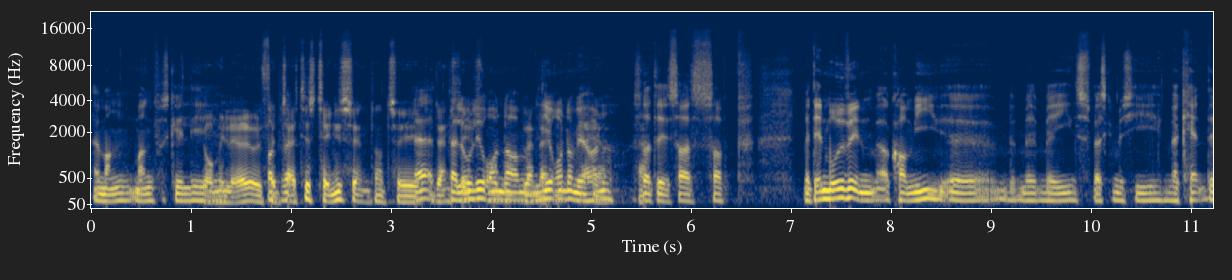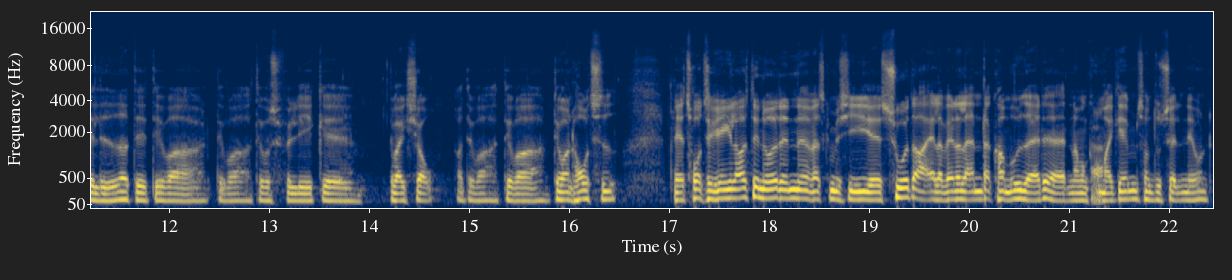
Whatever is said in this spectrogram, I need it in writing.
af mange, mange forskellige... Jo, vi lavede jo et fantastisk tenniscenter til ja, dansk der lå lige rundt om, lige rundt om hjørnet. Ja, ja. Så, det, så, så men den modvind at komme i øh, med, med ens, hvad skal man sige, markante leder, det, det, var, det, var, det var selvfølgelig ikke, øh, det var ikke sjovt, og det var, det, var, det var en hård tid. Men jeg tror til gengæld også, det er noget af den, øh, hvad skal man sige, øh, surdej eller hvad eller andet, der kommer ud af det, at når man kommer ja. igennem, som du selv nævnte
